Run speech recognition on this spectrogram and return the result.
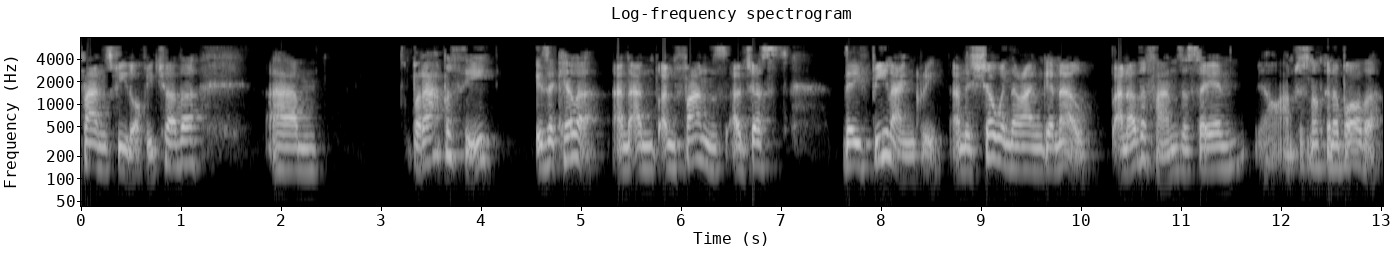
fans feed off each other. Um, but apathy is a killer, and, and and fans are just they've been angry and they're showing their anger now, and other fans are saying, you know, I'm just not going to bother.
